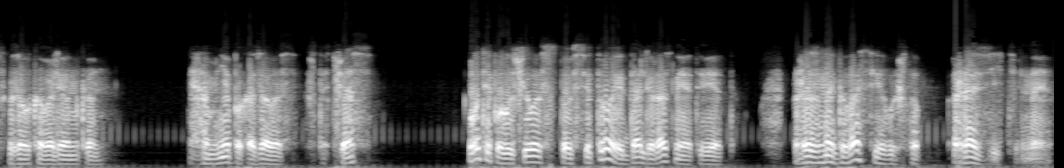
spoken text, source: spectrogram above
— сказал Коваленко. А мне показалось, что час. Вот и получилось, что все трое дали разный ответ. Разногласие вышло разительное.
